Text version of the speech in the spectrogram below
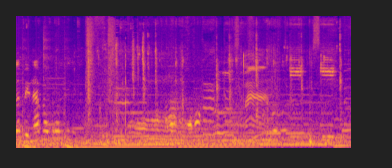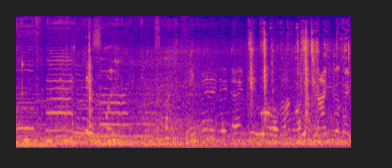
मतलब बिना पेट्रोल के गाड़ी में बैठ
